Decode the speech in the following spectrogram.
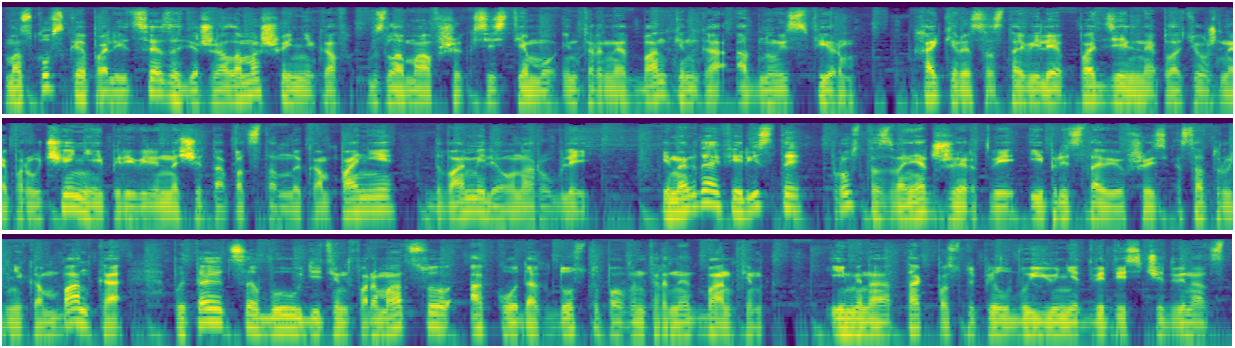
московская полиция задержала мошенников, взломавших систему интернет-банкинга одной из фирм. Хакеры составили поддельное платежное поручение и перевели на счета подставной компании 2 миллиона рублей. Иногда аферисты просто звонят жертве и, представившись сотрудником банка, пытаются выудить информацию о кодах доступа в интернет-банкинг. Именно так поступил в июне 2012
